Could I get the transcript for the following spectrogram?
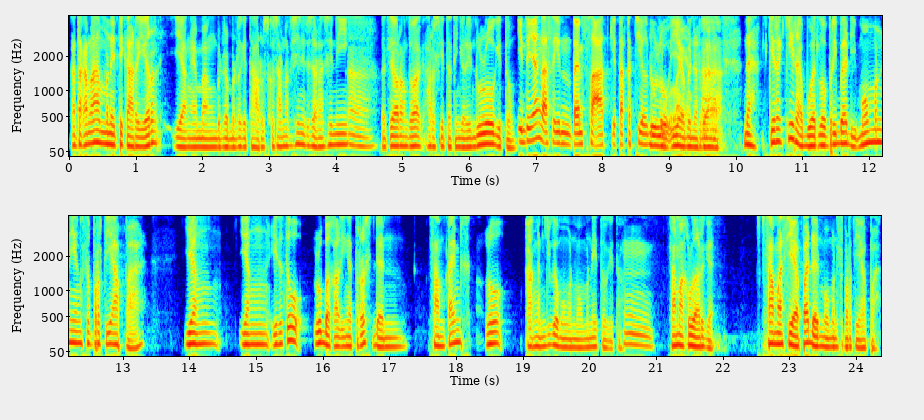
katakanlah meniti karir yang emang bener-bener kita harus ke sana ke sini ke sana sini. Ah. Let's say orang tua harus kita tinggalin dulu gitu. Intinya nggak seintens saat kita kecil dulu. Dulu, iya ya. bener Ah. banget. Nah, kira-kira buat lo pribadi momen yang seperti apa yang yang itu tuh lu bakal ingat terus dan sometimes lu kangen juga momen-momen itu gitu. Hmm. Sama keluarga. Sama siapa dan momen seperti apa?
